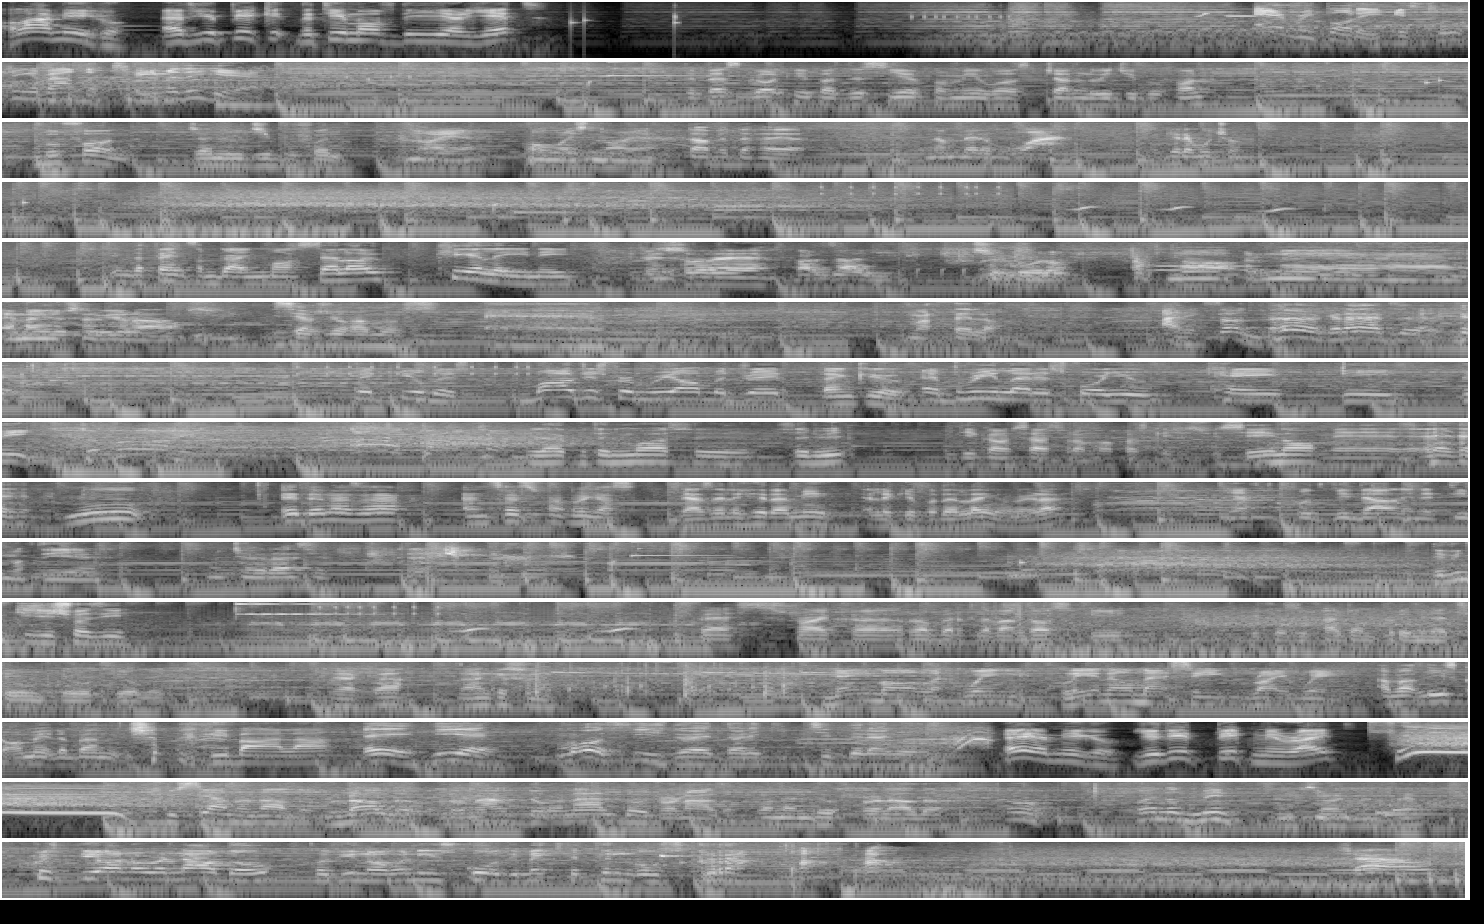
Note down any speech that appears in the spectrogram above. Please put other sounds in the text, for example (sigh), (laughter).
Olá, amigo. Have you picked the team of the year yet? Everybody is talking about the team of the year. The best goalkeeper this year for me was Gianluigi Buffon. Buffon. Gianluigi Buffon. Neuer. Always Neuer. David De Gea. Number one. Me quiere mucho. In defense, I'm going Marcelo, Chiellini. Difensore Barzagli. Sicuro. No, per me è meglio Sergio Ramos. Sergio Ramos. Ehm... Marcelo. Alexander. Oh, grazie. Midfielders, Modric from Real Madrid. Thank you. And three letters for you, KDB. Il est à côté de moi, c'est lui. dit comme ça seulement parce que je suis ici. Non. Mais. (laughs) Mi Eden Hazard and Cesc Fabregas. Me has elegido a mí, el equipo del año, ¿verdad? You have to put Vidal in the team of the year. Muchas gracias. (laughs) Devine qui j'ai choisi. Best striker Robert Lewandowski, because if I don't put him in a team, he will kill me. Ja klar, Dankeschön. Neymar left wing, Lionel Messi right wing. I've at least got to make the bench. (laughs) Dybala. Hey, here. Moi aussi, je dois être dans l'équipe type de l'année. Hey, amigo. You did pick me, right? Cristiano Ronaldo. Ronaldo. Ronaldo. Ronaldo. Ronaldo. Ronaldo. Ronaldo. Oh, why not me? I'm sorry, man. Cristiano Ronaldo, because you know when he scores, he makes the thing go scrap, pop, pop. Ciao.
